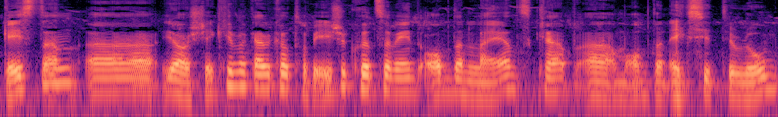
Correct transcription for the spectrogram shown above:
Gestern, äh, ja, Steckübergabe gehabt, habe ich eh schon kurz erwähnt, Abend dann Lions Club, äh, am Abend dann Exit the Room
